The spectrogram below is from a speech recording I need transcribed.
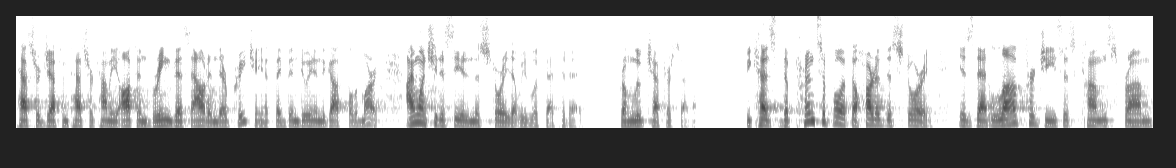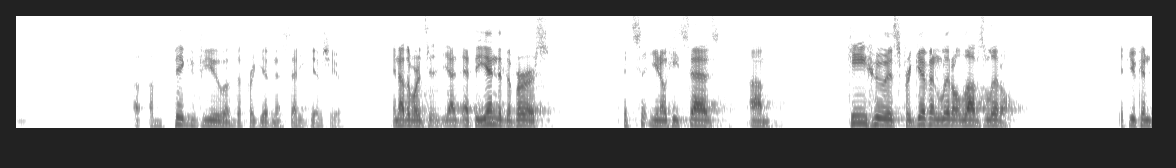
Pastor Jeff and Pastor Tommy, often bring this out in their preaching, as they've been doing in the Gospel of Mark. I want you to see it in the story that we've looked at today from Luke chapter 7. Because the principle at the heart of this story is that love for Jesus comes from a, a big view of the forgiveness that he gives you. In other words, at the end of the verse, it's, you know, he says, um, He who is forgiven little loves little. If you can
